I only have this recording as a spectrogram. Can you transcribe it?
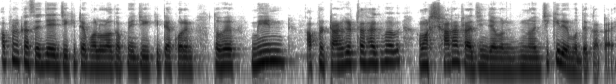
আপনার কাছে যে জিকিটা ভালো লাগে, আপনি জিকিরটা করেন। তবে মেন আপনার টার্গেটটা থাকবে হবে, আমার সারাটা জিন যেমন জিকিরের মধ্যে কাটায়।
